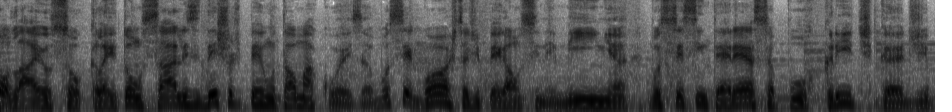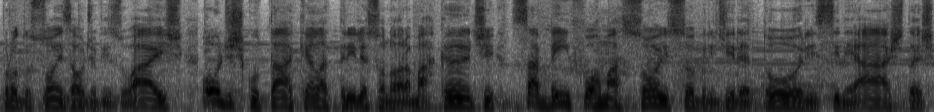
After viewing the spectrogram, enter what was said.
Olá, eu sou Clayton Sales e deixa eu te perguntar uma coisa. Você gosta de pegar um cineminha? Você se interessa por crítica de produções audiovisuais? Ou de escutar aquela trilha sonora marcante? Saber informações sobre diretores, cineastas,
